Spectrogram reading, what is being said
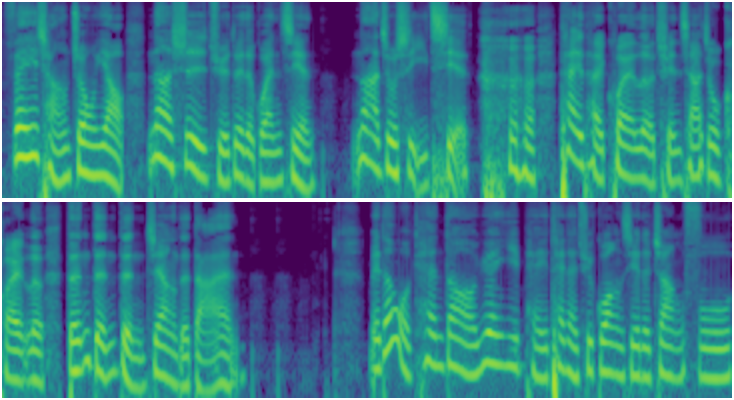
非常重要，那是绝对的关键。那就是一切，太太快乐，全家就快乐，等等等这样的答案。每当我看到愿意陪太太去逛街的丈夫，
